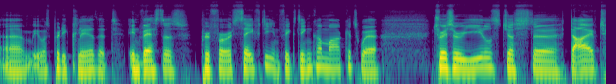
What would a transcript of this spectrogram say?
um, it was pretty clear that investors preferred safety in fixed income markets where Treasury yields just uh, dived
